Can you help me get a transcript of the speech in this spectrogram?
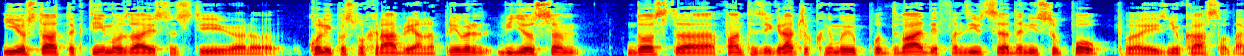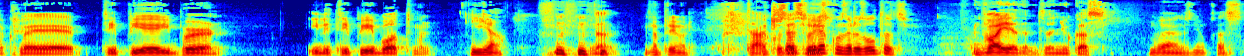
i ostatak tima u zavisnosti ono, koliko smo hrabri, ali na primjer vidio sam dosta fantasy igrača koji imaju po dva defanzivca da nisu Pope eh, iz Newcastle, dakle Trippier i Burn ili Trippier i Botman. I ja. Da. Na primjer. Tako Znači, da šta to si je rekao za rezultat? 2-1 za Newcastle. 2 za Newcastle.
